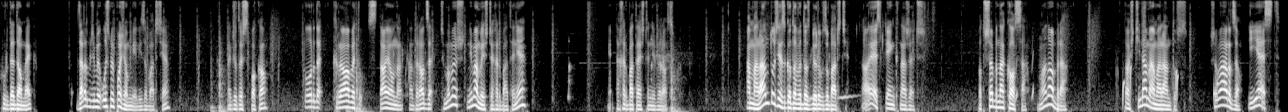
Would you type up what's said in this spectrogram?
kurde, domek. Zaraz będziemy ósmy poziom mieli, zobaczcie. Także też spoko. Kurde, krowy tu stoją na, na drodze. Czy mamy już, nie mamy jeszcze herbaty, nie? Nie, ta herbata jeszcze nie wyrosła. Amarantus jest gotowy do zbiorów, zobaczcie. To jest piękna rzecz. Potrzebna kosa. No dobra. To ścinamy amarantus. Proszę bardzo. I jest.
